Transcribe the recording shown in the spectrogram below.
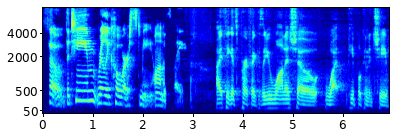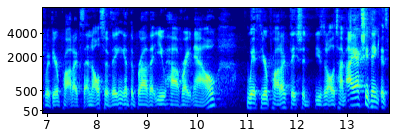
So the team really coerced me, honestly. I think it's perfect because you want to show what people can achieve with your products, and also if they can get the bra that you have right now with your product, they should use it all the time. I actually think it's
